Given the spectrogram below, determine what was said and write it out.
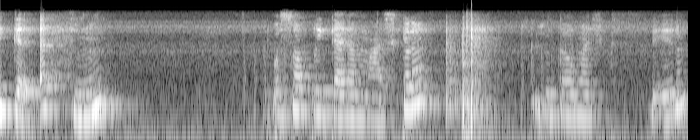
Fica assim. Vou só aplicar a máscara. Já está mais que ser.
